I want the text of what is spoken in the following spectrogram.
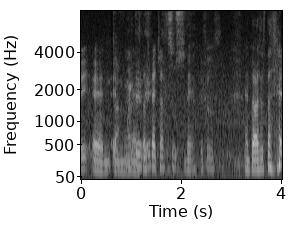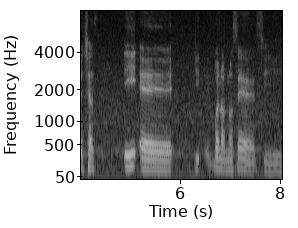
¿sí? En, estas fechas de Jesús, en todas estas fechas. Y, eh, bueno, no sé si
